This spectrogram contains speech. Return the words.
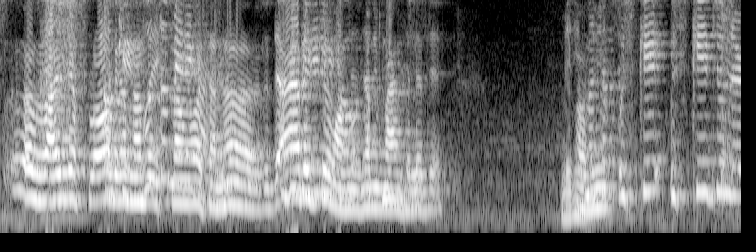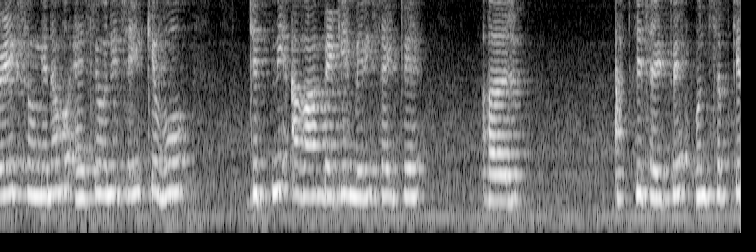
सुरज भाइले फ्लड गर्न त तो एक मेरे छ है। न डाइरेक्ट के भनिदिन्छ नि मान्छेले चाहिँ मेरी मतलब उसके उसके जो लिरिक्स होंगे ना वो ऐसे होने चाहिए कि वो जितनी आवाम बैठी है मेरी साइड पे और आपकी साइड पे उन सबके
